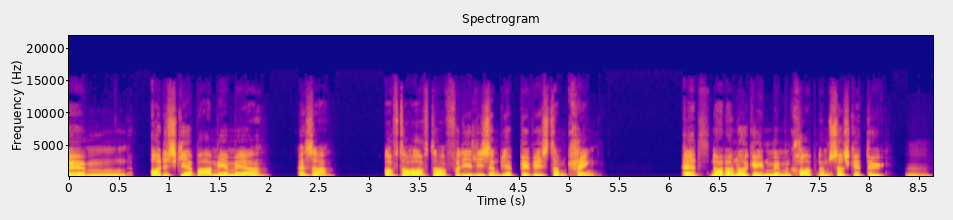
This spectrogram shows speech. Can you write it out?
Øhm, og det sker bare mere og mere, altså oftere og oftere, fordi jeg ligesom bliver bevidst omkring, at når der er noget galt med min krop, så skal jeg dø. mm,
